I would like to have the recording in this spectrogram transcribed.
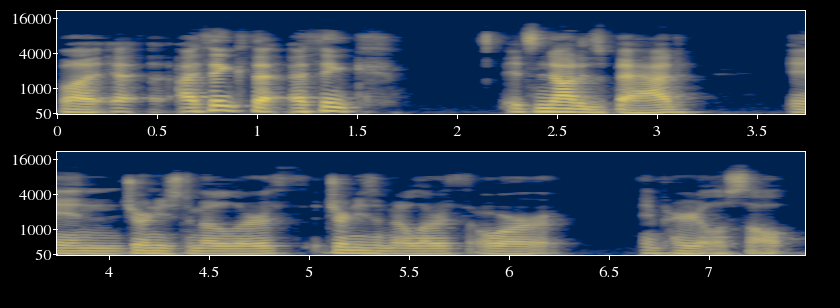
but I- I think that I think it's not as bad in Journeys to Middle Earth, Journeys to Middle Earth, or Imperial Assault,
